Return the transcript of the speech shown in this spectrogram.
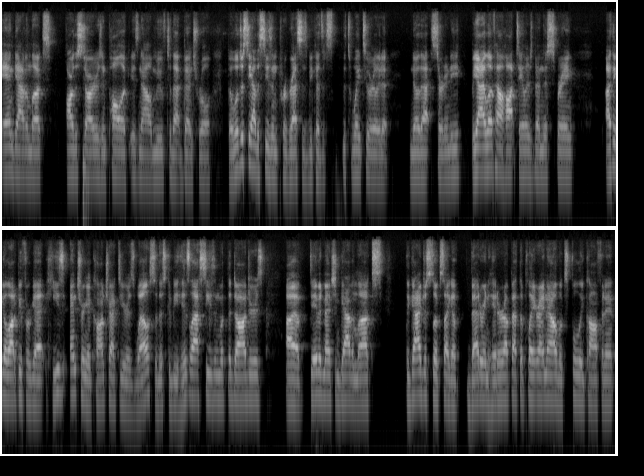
and Gavin Lux are the starters, and Pollock is now moved to that bench role. But we'll just see how the season progresses because it's it's way too early to know that certainty. But yeah, I love how hot Taylor's been this spring. I think a lot of people forget he's entering a contract year as well. So this could be his last season with the Dodgers. Uh, David mentioned Gavin Lux. The guy just looks like a veteran hitter up at the plate right now, looks fully confident.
